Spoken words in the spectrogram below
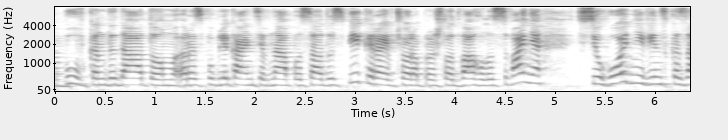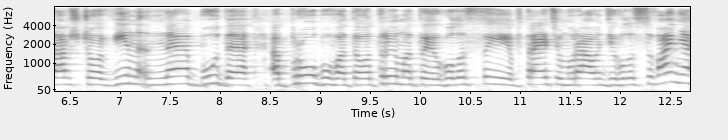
був кандидатом республіканців на посаду спікера, і вчора пройшло два голосування. Сьогодні він сказав, що він не буде пробувати отримати голоси в третьому раунді голосування,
